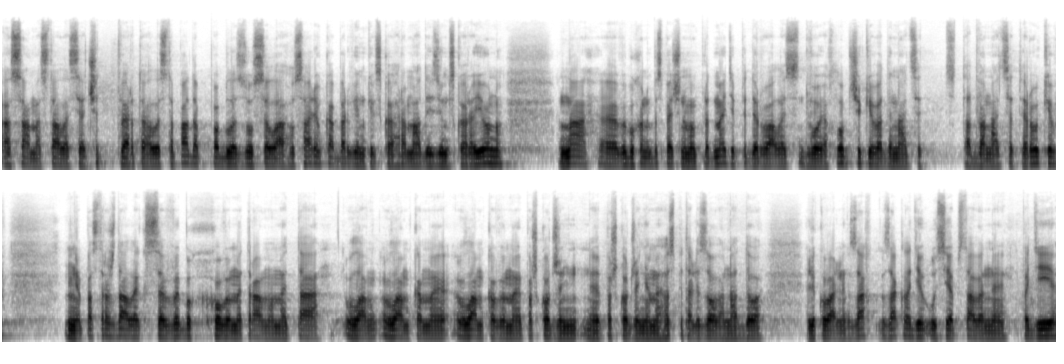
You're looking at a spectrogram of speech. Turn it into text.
А саме сталося 4 листопада поблизу села Гусарівка Барвінківської громади Ізюмського району. На е, вибухонебезпечному предметі підірвались двоє хлопчиків 11 та 12 років. М, Постраждалих з вибуховими травмами та улам- уламками, уламковими е, пошкодженнями госпіталізовано до лікувальних закладів. Усі обставини події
